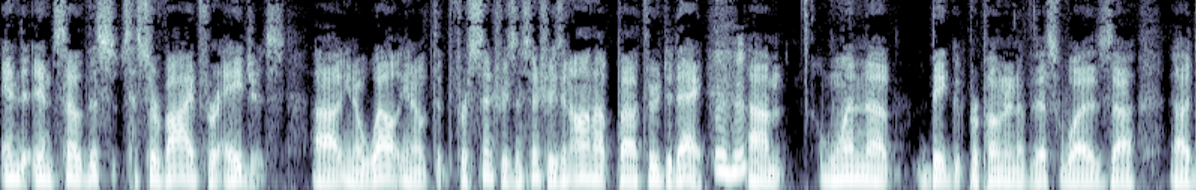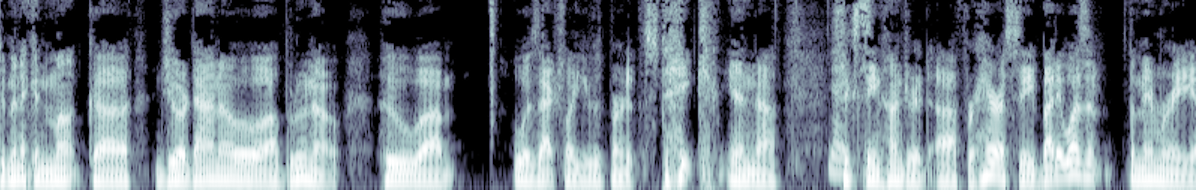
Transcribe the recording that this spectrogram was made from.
and and so this survived for ages. Uh, you know, well, you know, th- for centuries and centuries, and on up uh, through today. Mm-hmm. Um, one uh, big proponent of this was uh, uh, Dominican monk uh, Giordano uh, Bruno, who um, was actually he was burned at the stake in 1600 uh, for heresy. But it wasn't the memory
